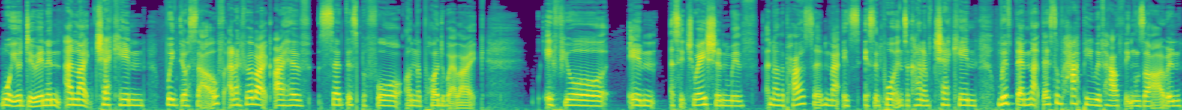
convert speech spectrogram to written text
what you're doing and, and like check in with yourself. And I feel like I have said this before on the pod where like if you're in a situation with another person that it's it's important to kind of check in with them that they're still happy with how things are and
